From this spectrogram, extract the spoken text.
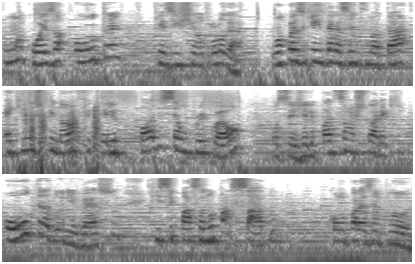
uma coisa, outra que existe em outro lugar. Uma coisa que é interessante notar é que o spin-off ele pode ser um prequel, ou seja, ele pode ser uma história que outra do universo, que se passa no passado, como por exemplo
